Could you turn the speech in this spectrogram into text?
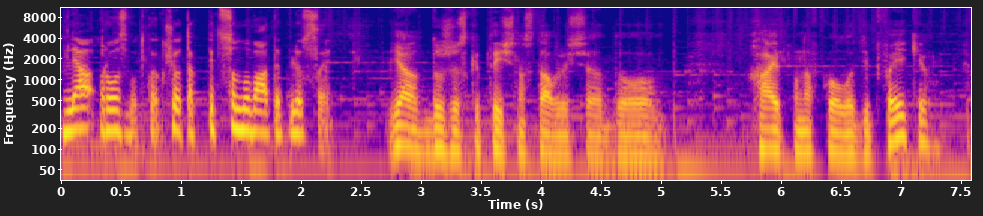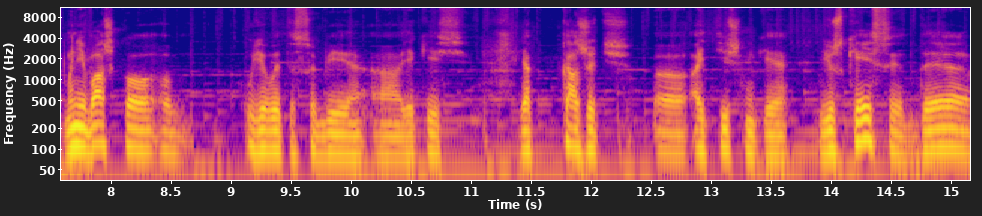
для розвитку, якщо так підсумувати плюси. Я дуже скептично ставлюся до хайпу навколо діпфейків. Мені важко е, уявити собі е, якісь, як кажуть е, айтішники, юзкейси, де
